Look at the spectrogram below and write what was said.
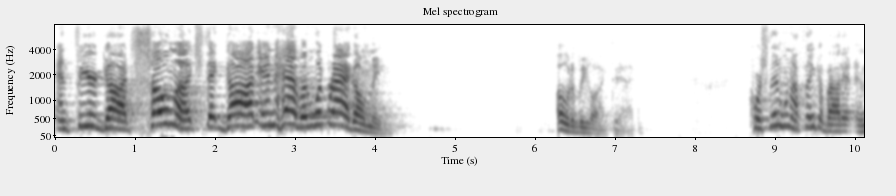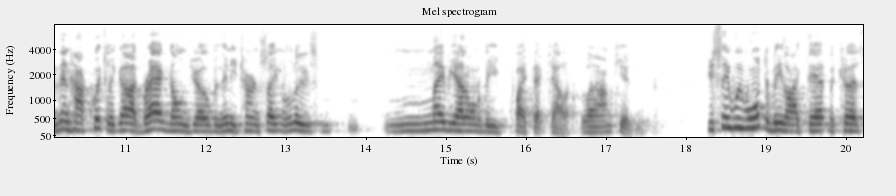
and feared God so much that God in heaven would brag on me? Oh, to be like that. Of course, then when I think about it, and then how quickly God bragged on Job, and then he turned Satan loose, maybe I don't want to be quite that caliber. Well, I'm kidding. You see, we want to be like that because,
